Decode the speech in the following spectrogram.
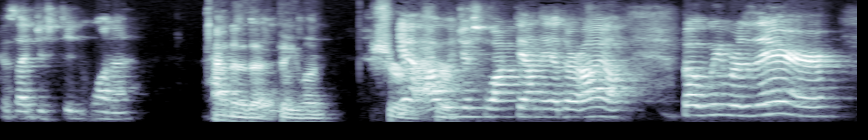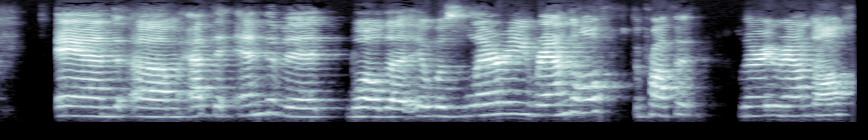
because I just didn't want to. I know that feeling. Sure. Yeah, sure. I would just walk down the other aisle. But we were there, and um, at the end of it, well, the it was Larry Randolph, the prophet Larry Randolph.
